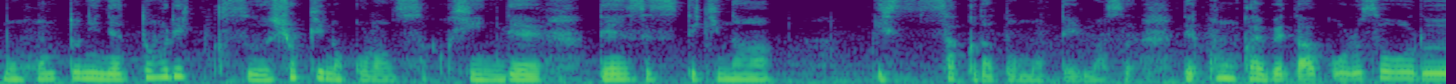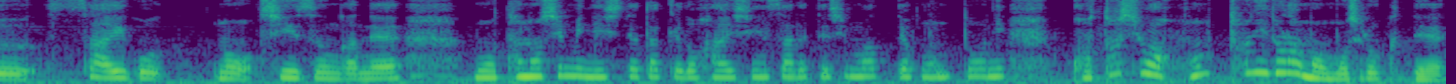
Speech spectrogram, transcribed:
もう本当にネットフリックス初期の頃の作品で伝説的な一作だと思っています。で今回「ベターコールソウル」最後のシーズンがねもう楽しみにしてたけど配信されてしまって本当に今年は本当にドラマ面白くて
